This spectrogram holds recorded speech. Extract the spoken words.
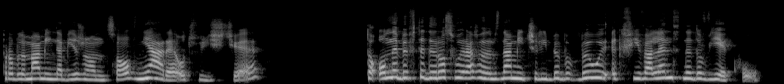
problemami na bieżąco, w miarę oczywiście, to one by wtedy rosły razem z nami, czyli by były ekwiwalentne do wieku.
